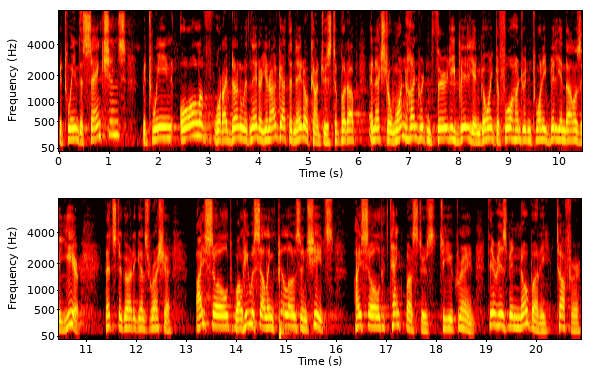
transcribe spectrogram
Between the sanctions, between all of what I've done with NATO, you know, I've got the NATO countries to put up an extra 130 billion, going to 420 billion dollars a year. That's to guard against Russia. I sold, while he was selling pillows and sheets, I sold tank busters to Ukraine. There has been nobody tougher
